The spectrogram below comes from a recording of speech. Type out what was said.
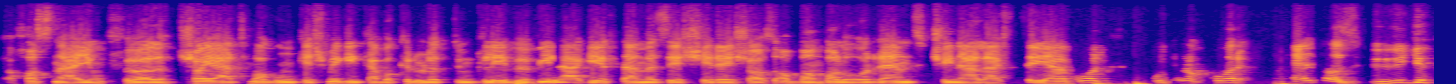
használjunk föl saját magunk, és még inkább a körülöttünk lévő világ értelmezésére és az abban való rendcsinálás céljából. Ugyanakkor ez az ügy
